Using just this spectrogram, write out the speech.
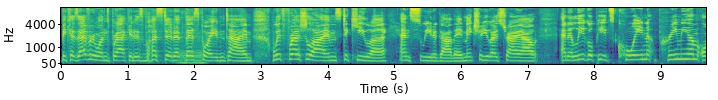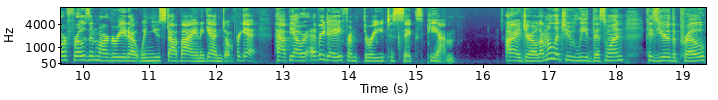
Because everyone's bracket is busted at this mm. point in time with fresh limes, tequila, and sweet agave. Make sure you guys try out an Illegal Pete's Coin Premium or Frozen Margarita when you stop by. And again, don't forget, happy hour every day from 3 to 6 p.m. All right, Gerald, I'm going to let you lead this one because you're the pro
